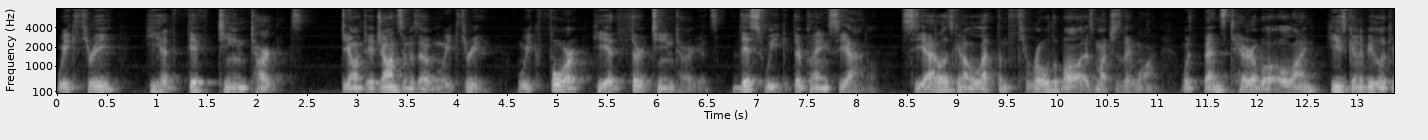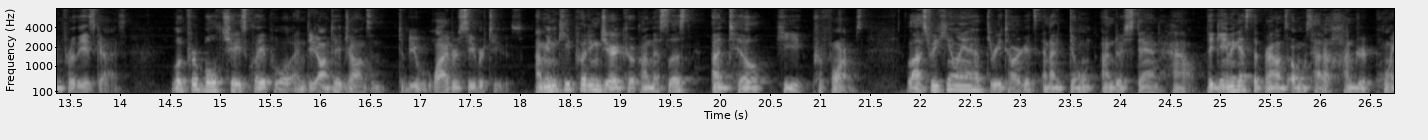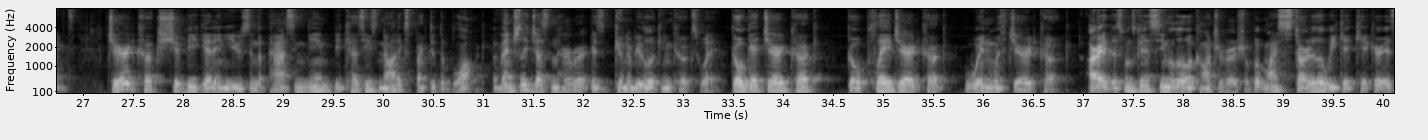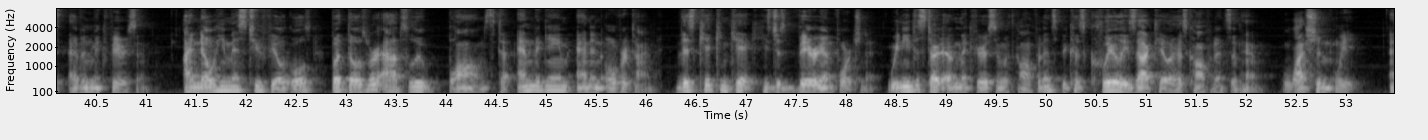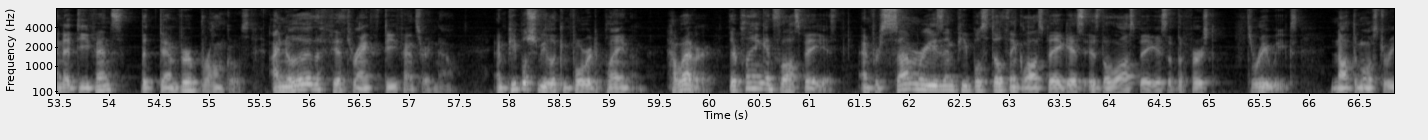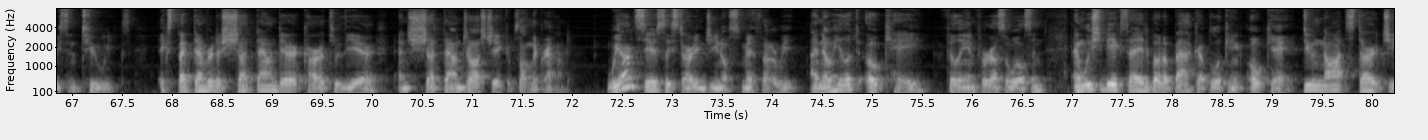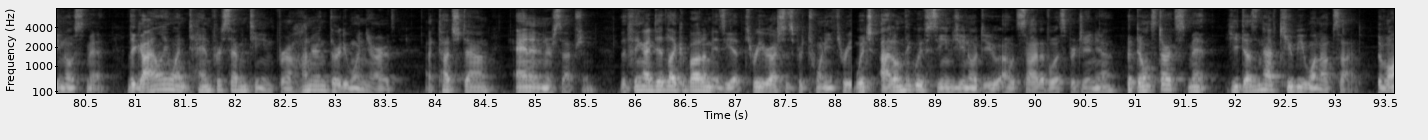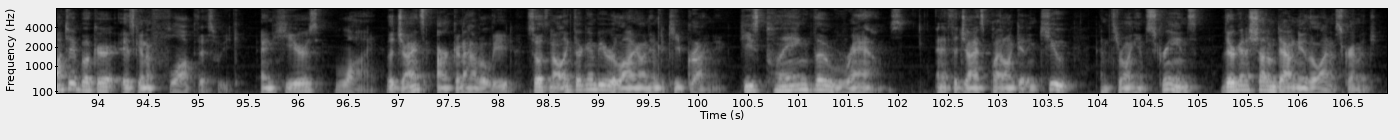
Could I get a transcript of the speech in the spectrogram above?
Week three, he had 15 targets. Diontae Johnson was out in week three. Week four, he had 13 targets. This week, they're playing Seattle. Seattle is going to let them throw the ball as much as they want. With Ben's terrible O line, he's going to be looking for these guys. Look for both Chase Claypool and Diontae Johnson to be wide receiver twos. I'm going to keep putting Jared Cook on this list until he performs. Last week he only had three targets, and I don't understand how. The game against the Browns almost had 100 points. Jared Cook should be getting used in the passing game because he's not expected to block. Eventually, Justin Herbert is going to be looking Cook's way. Go get Jared Cook, go play Jared Cook, win with Jared Cook. All right, this one's going to seem a little controversial, but my start of the week at kicker is Evan McPherson. I know he missed two field goals, but those were absolute bombs to end the game and in overtime. This kid can kick, he's just very unfortunate. We need to start Evan McPherson with confidence because clearly Zac Taylor has confidence in him. Why shouldn't we? And at defense, the Denver Broncos. I know they're the fifth ranked defense right now, and people should be looking forward to playing them. However, they're playing against Las Vegas, and for some reason, people still think Las Vegas is the Las Vegas of the first three weeks, not the most recent two weeks. Expect Denver to shut down Derek Carr through the air and shut down Josh Jacobs on the ground. We aren't seriously starting Geno Smith, are we? I know he looked okay filling in for Russell Wilson, and we should be excited about a backup looking okay. Do not start Geno Smith. The guy only went 10 for 17 for 131 yards, a touchdown, and an interception. The thing I did like about him is he had three rushes for 23, which I don't think we've seen Geno do outside of West Virginia. But don't start Smith. He doesn't have QB1 upside. Devontae Booker is going to flop this week. And here's why. The Giants aren't going to have a lead, so it's not like they're going to be relying on him to keep grinding. He's playing the Rams. And if the Giants plan on getting cute and throwing him screens, they're going to shut him down near the line of scrimmage.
